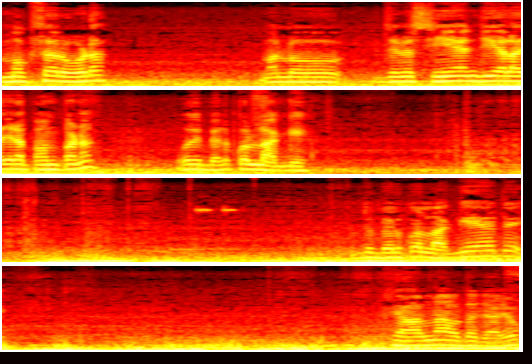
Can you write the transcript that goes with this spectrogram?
ਮੁਕਸਰ ਰੋਡ, ਮੰਨ ਲਓ ਜਿਵੇਂ ਸੀਐਨਜੀ ਵਾਲਾ ਜਿਹੜਾ ਪੰਪ ਆ ਨਾ, ਉਹਦੇ ਬਿਲਕੁਲ ਲਾਗੇ। ਉਹਦੇ ਬਿਲਕੁਲ ਲਾਗੇ ਹੈ ਤੇ ਖਿਆਲ ਨਾਲ ਆਪਦਾ ਜਾਇਓ।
